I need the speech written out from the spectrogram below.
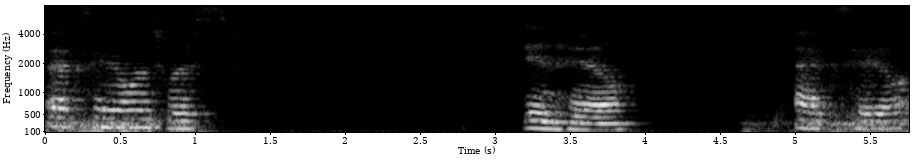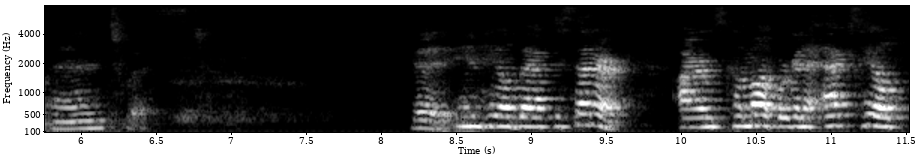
Exhale and twist. Inhale. Exhale and twist. Good. Inhale back to center. Arms come up. We're going to exhale,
